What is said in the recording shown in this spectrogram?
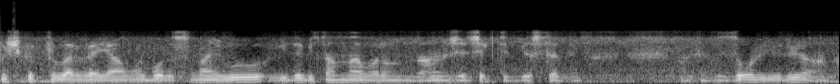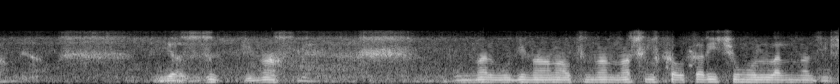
fışkırtılar ve yağmur borusuna bu bir de bir tane var onu daha önce çektim gösterdim. Zor yürüyor adam ya. Yazık günah be. Bunlar bu günahın altından nasıl kalkar hiç umurlarında değil.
